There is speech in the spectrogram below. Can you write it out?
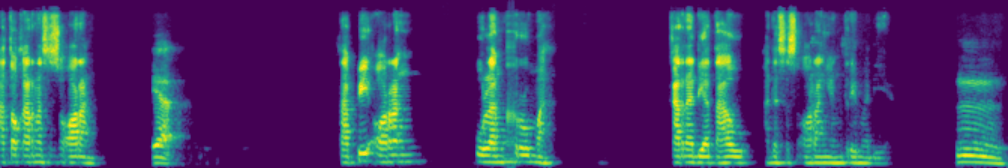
atau karena seseorang ya. tapi orang pulang ke rumah karena dia tahu ada seseorang yang terima dia Hmm.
